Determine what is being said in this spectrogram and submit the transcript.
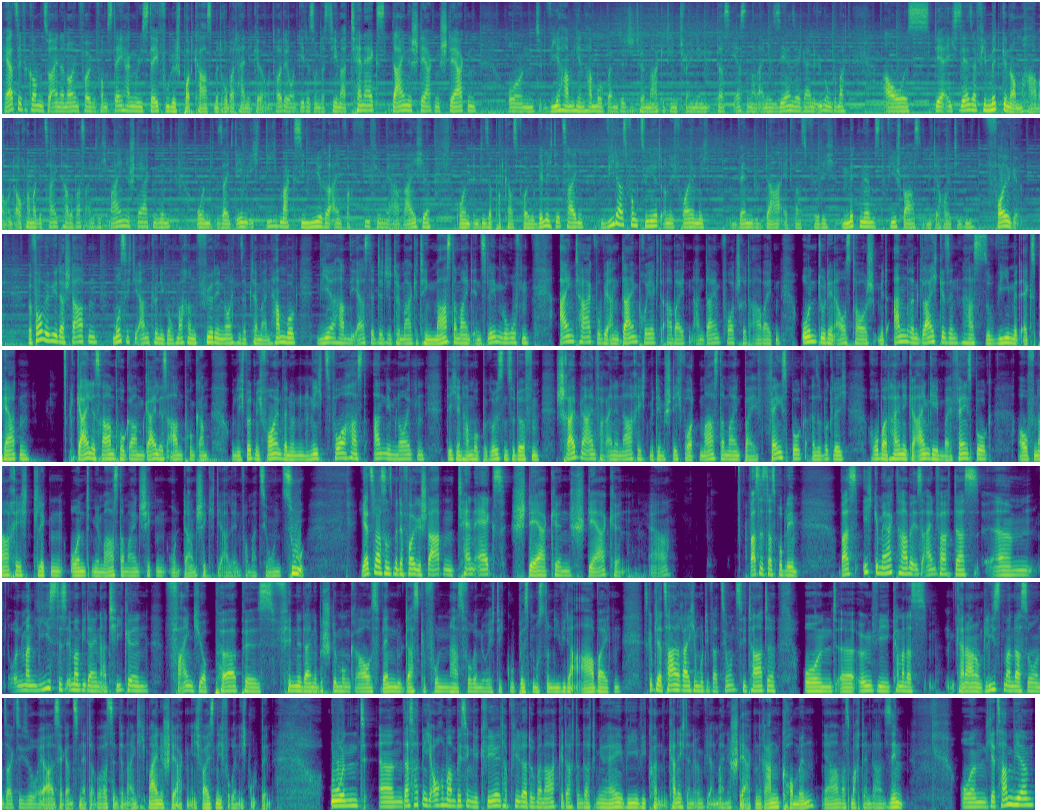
Herzlich willkommen zu einer neuen Folge vom Stay Hungry, Stay Foolish Podcast mit Robert Heinecke. Und heute geht es um das Thema 10x, deine Stärken stärken. Und wir haben hier in Hamburg beim Digital Marketing Training das erste Mal eine sehr, sehr geile Übung gemacht, aus der ich sehr, sehr viel mitgenommen habe und auch nochmal gezeigt habe, was eigentlich meine Stärken sind. Und seitdem ich die maximiere, einfach viel, viel mehr erreiche. Und in dieser Podcast-Folge will ich dir zeigen, wie das funktioniert. Und ich freue mich, wenn du da etwas für dich mitnimmst. Viel Spaß mit der heutigen Folge. Bevor wir wieder starten, muss ich die Ankündigung machen für den 9. September in Hamburg. Wir haben die erste Digital Marketing Mastermind ins Leben gerufen. Ein Tag, wo wir an deinem Projekt arbeiten, an deinem Fortschritt arbeiten und du den Austausch mit anderen Gleichgesinnten hast, sowie mit Experten Geiles Rahmenprogramm, geiles Abendprogramm und ich würde mich freuen, wenn du noch nichts vorhast, an dem 9. dich in Hamburg begrüßen zu dürfen. Schreib mir einfach eine Nachricht mit dem Stichwort Mastermind bei Facebook, also wirklich Robert Heinecke eingeben bei Facebook, auf Nachricht klicken und mir Mastermind schicken und dann schicke ich dir alle Informationen zu. Jetzt lass uns mit der Folge starten. 10x Stärken, Stärken. Ja. Was ist das Problem? Was ich gemerkt habe, ist einfach, dass, ähm, und man liest es immer wieder in Artikeln, find your purpose, finde deine Bestimmung raus. Wenn du das gefunden hast, worin du richtig gut bist, musst du nie wieder arbeiten. Es gibt ja zahlreiche Motivationszitate und äh, irgendwie kann man das, keine Ahnung, liest man das so und sagt sich so, ja, ist ja ganz nett, aber was sind denn eigentlich meine Stärken? Ich weiß nicht, worin ich gut bin. Und ähm, das hat mich auch immer ein bisschen gequält, habe viel darüber nachgedacht und dachte mir, hey, wie, wie kann, kann ich denn irgendwie an meine Stärken rankommen? Ja, was macht denn da Sinn? Und jetzt haben wir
